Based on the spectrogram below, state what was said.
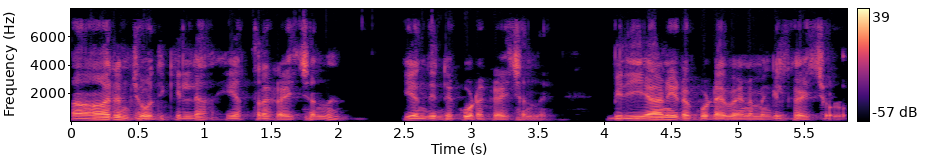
ആരും ചോദിക്കില്ല എത്ര കഴിച്ചെന്ന് എന്തിന്റെ കൂടെ കഴിച്ചെന്ന്. ബിരിയാണിയുടെ കൂടെ വേണമെങ്കിൽ കഴിച്ചോളൂ.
